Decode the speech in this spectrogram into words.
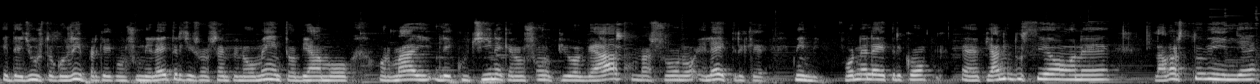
Ed è giusto così perché i consumi elettrici sono sempre in aumento, abbiamo ormai le cucine che non sono più a gas ma sono elettriche, quindi forno elettrico, eh, piano induzione, lavastoviglie,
